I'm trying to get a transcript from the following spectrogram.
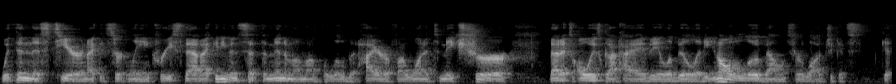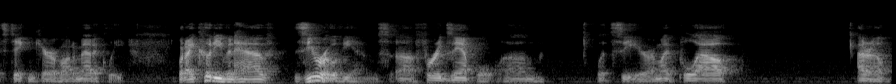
within this tier, and I could certainly increase that. I could even set the minimum up a little bit higher if I wanted to make sure that it's always got high availability, and all the load balancer logic gets, gets taken care of automatically. But I could even have zero VMs. Uh, for example, um, let's see here. I might pull out, I don't know,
